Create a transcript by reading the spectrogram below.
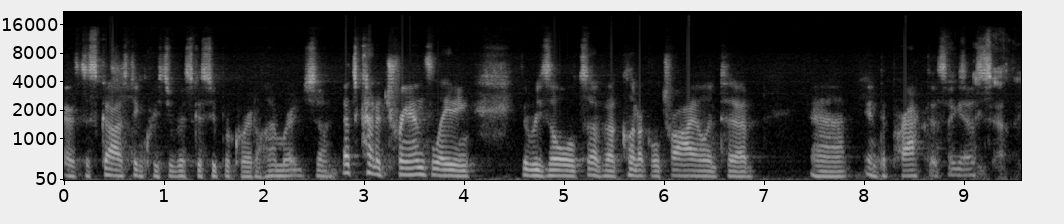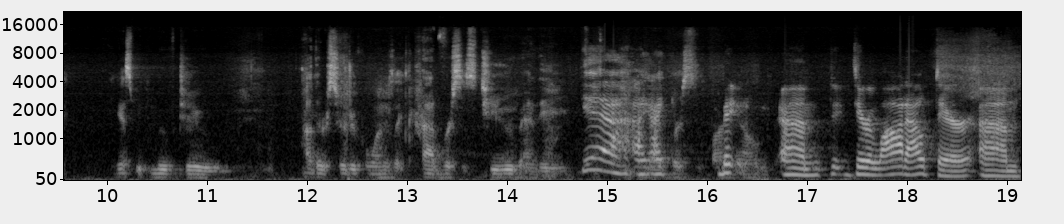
as discussed, increase the risk of suprachoroidal hemorrhage. So that's kind of translating the results of a clinical trial into uh, into practice, I guess. Exactly. I guess we can move to other surgical ones like trab versus tube and the Yeah, I, I versus but, um, there are a lot out there. Um,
